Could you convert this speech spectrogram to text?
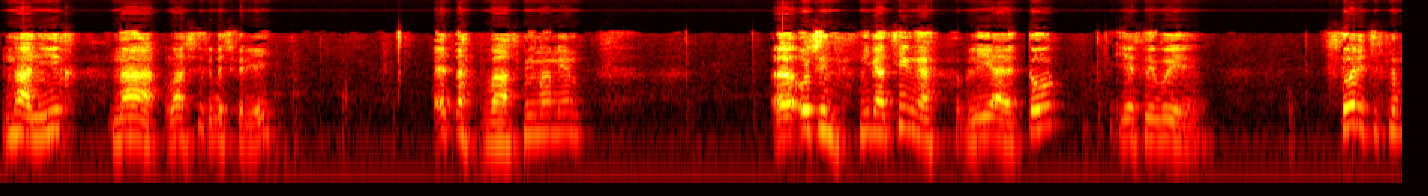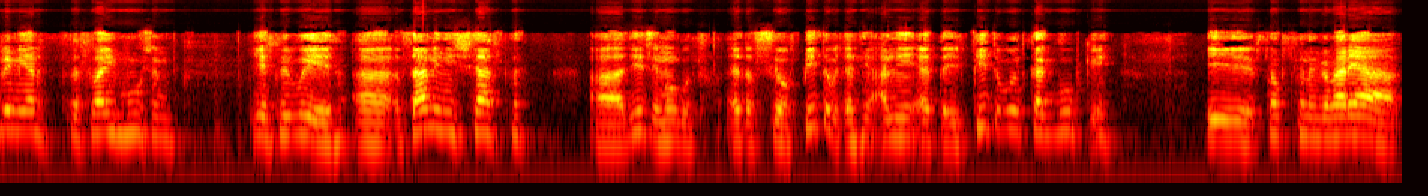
на них, на ваших дочерей, это важный момент. Э, очень негативно влияет то, если вы ссоритесь, например, со своим мужем, если вы э, сами несчастны, э, дети могут это все впитывать, они, они это и впитывают как губки, и, собственно говоря,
